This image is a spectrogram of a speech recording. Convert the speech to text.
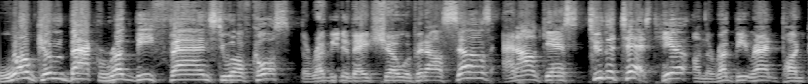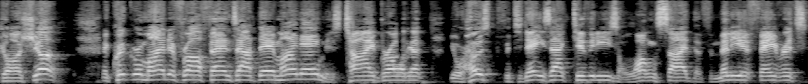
Welcome back, rugby fans, to, of course, the Rugby Debate Show. We put ourselves and our guests to the test here on the Rugby Rant Podcast Show. A quick reminder for our fans out there my name is Ty Braga, your host for today's activities, alongside the familiar favorites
